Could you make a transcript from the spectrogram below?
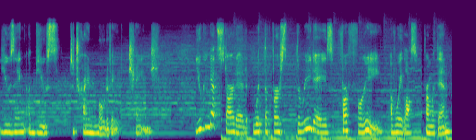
using abuse to try and motivate change. You can get started with the first three days for free of Weight Loss from Within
